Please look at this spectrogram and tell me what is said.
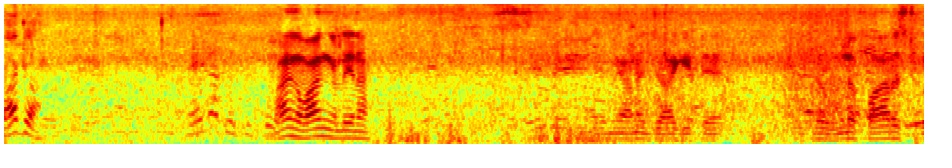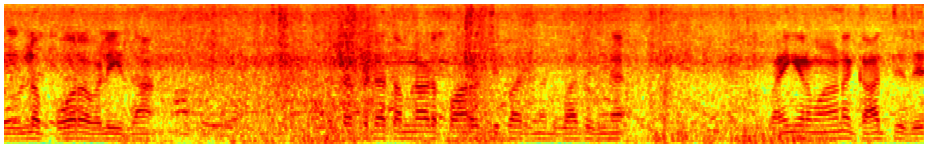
பார்க்கலாம். வாங்க வாங்க இல்லைண்ணா. அருமையான ஜாக்கெட்டு அப்புறம் உள்ள ஃபாரஸ்ட்டுக்கு உள்ளே போகிற வழி தான் தொட்டப்பட்ட தமிழ்நாடு ஃபாரஸ்ட் டிபார்ட்மெண்ட் பார்த்துக்குங்க. பயங்கரமான காற்று இது.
